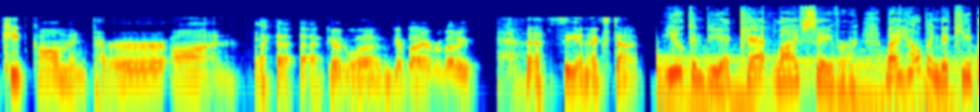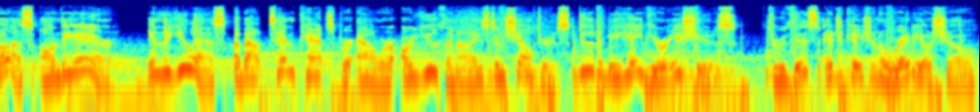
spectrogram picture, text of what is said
keep calm and purr on. Good one. Goodbye, everybody. See you next time. You can be a cat lifesaver by helping to keep us on the air. In the U.S., about 10 cats per hour are euthanized in shelters due to behavior issues. Through this educational radio show,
